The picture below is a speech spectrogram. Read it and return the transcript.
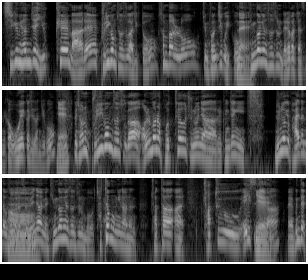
지금 현재 6회 말에 브리검 선수가 아직도 선발로 지금 던지고 있고 네. 김광현 선수는 내려갔지 않습니까? 5회까지 던지고 예. 저는 브리검 선수가 얼마나 버텨주느냐를 굉장히 눈여겨 봐야 된다고 생각했어요. 어. 왜냐하면 김광현 선수는 뭐 좌타공인하는 좌타 아 좌투 에이스니까. 예. 근데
